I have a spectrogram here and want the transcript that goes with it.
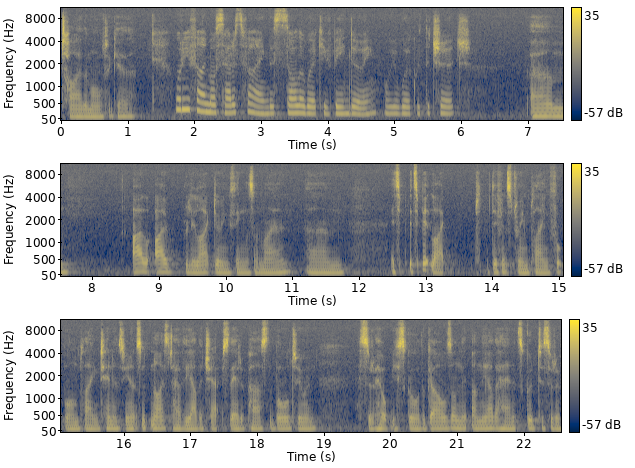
tie them all together. What do you find more satisfying, this solo work you've been doing or your work with the church? Um, I, I really like doing things on my own. Um, it's, it's a bit like the difference between playing football and playing tennis. You know, it's nice to have the other chaps there to pass the ball to and sort of help you score the goals. On the, on the other hand, it's good to sort of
